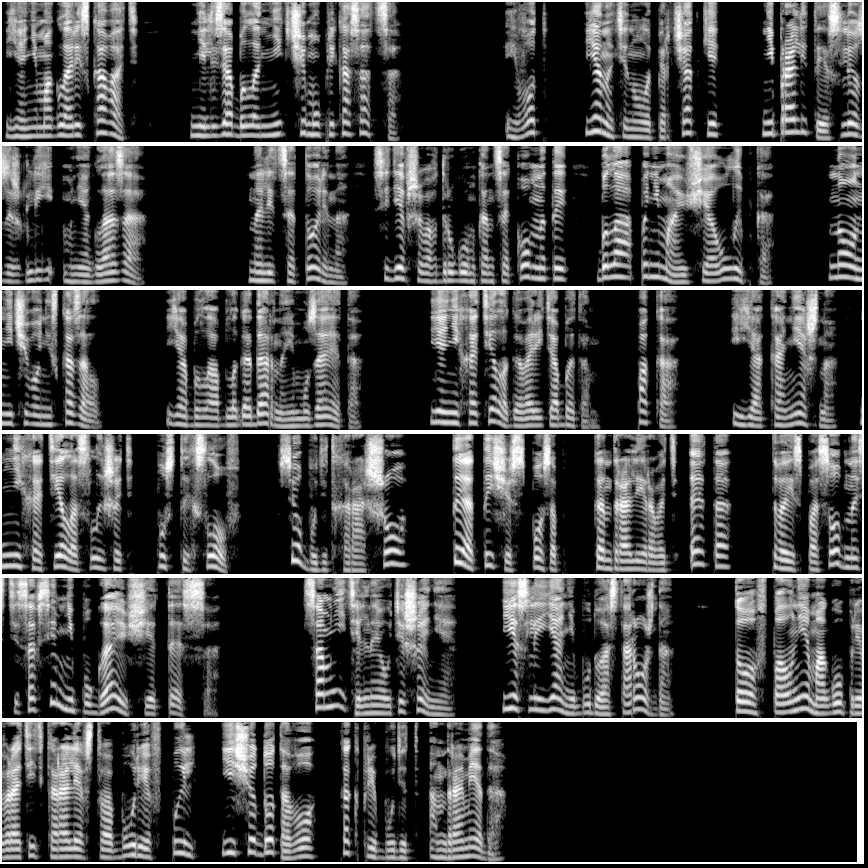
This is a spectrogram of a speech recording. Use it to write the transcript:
Я не могла рисковать, нельзя было ни к чему прикасаться. И вот я натянула перчатки, непролитые слезы жгли мне глаза. На лице Торина, сидевшего в другом конце комнаты, была понимающая улыбка, но он ничего не сказал. Я была благодарна ему за это. Я не хотела говорить об этом. Пока. И я, конечно, не хотела слышать пустых слов. Все будет хорошо, ты отыщешь способ контролировать это, твои способности совсем не пугающие, Тесса. Сомнительное утешение. Если я не буду осторожна, то вполне могу превратить королевство бури в пыль еще до того, как прибудет Андромеда.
